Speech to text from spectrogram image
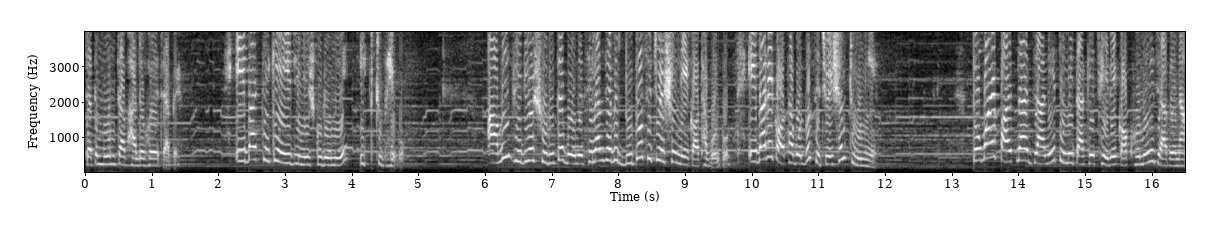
যাতে মনটা ভালো হয়ে যাবে। এবার থেকে এই জিনিসগুলো নিয়ে একটু ভেবো। আমি ভিডিও শুরুতে বলেছিলাম যে আমি দুটো সিচুয়েশন নিয়ে কথা বলব। এবারে কথা বলব সিচুয়েশন টু নিয়ে। তোমার পার্টনার জানে তুমি তাকে ছেড়ে কখনোই যাবে না।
